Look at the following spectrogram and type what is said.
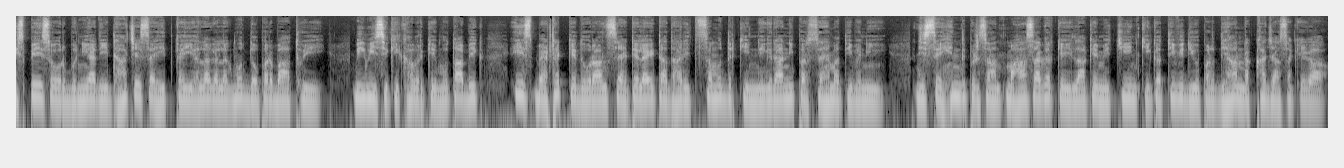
स्पेस और बुनियादी ढांचे सहित कई अलग अलग मुद्दों पर बात हुई। बीबीसी की खबर के मुताबिक, इस बैठक के दौरान सैटेलाइट आधारित समुद्र की निगरानी पर सहमति बनी, जिससे हिंद प्रशांत महासागर के इलाके में चीन की गतिविधियों पर ध्यान रखा जा सकेगा।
